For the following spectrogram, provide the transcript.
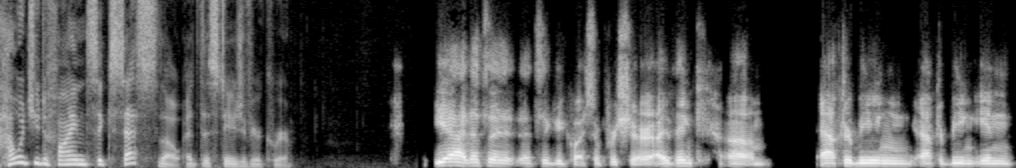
How would you define success though at this stage of your career? Yeah, that's a that's a good question for sure. I think um, after being after being in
